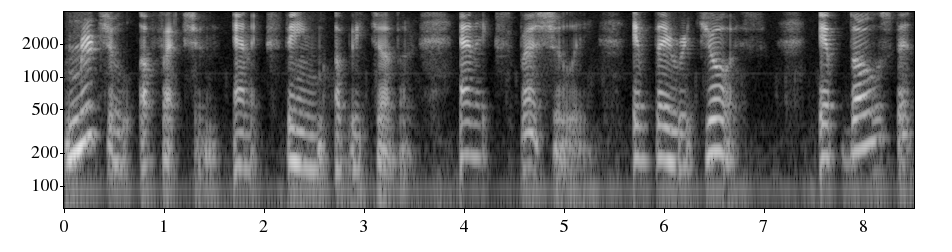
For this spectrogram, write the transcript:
mutual affection and esteem of each other, and especially if they rejoice. If those that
